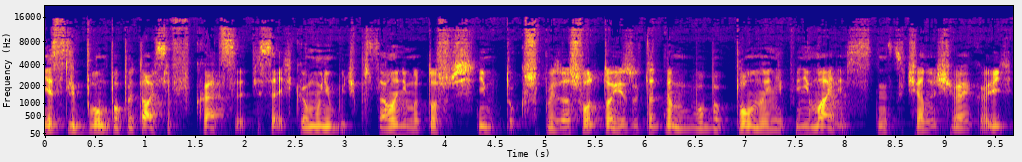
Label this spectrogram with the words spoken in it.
Если бы он попытался вкратце писать кому-нибудь постороннему то, что с ним только что произошло, то результатом было бы полное непонимание со стороны случайного человека. Ведь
